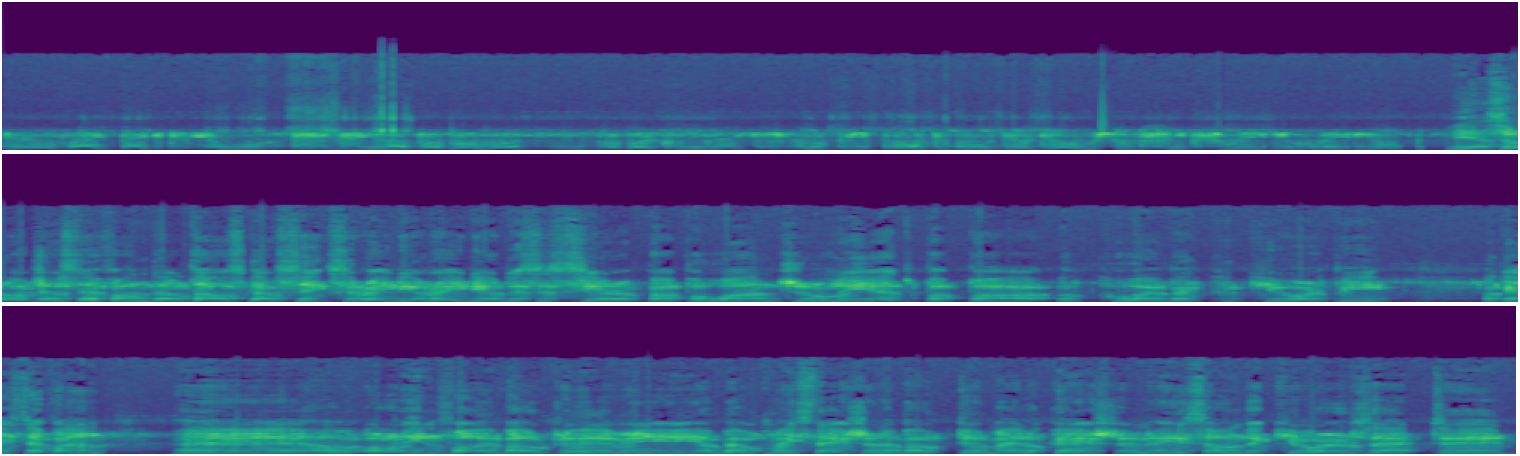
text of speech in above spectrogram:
Uh, Mike, back to you. Sierra Papa 1, Juliet Papa Quebec QRP portable. Delta Ocean 6 Radio Radio. Yes, Roger, Stefan. Delta Oscar 6 Radio Radio. This is Sierra Papa 1, Juliet Papa uh, Quebec QRP. Okay, Stefan. Uh, all- info about uh, me, about my station, about uh, my location is on the qrz.com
